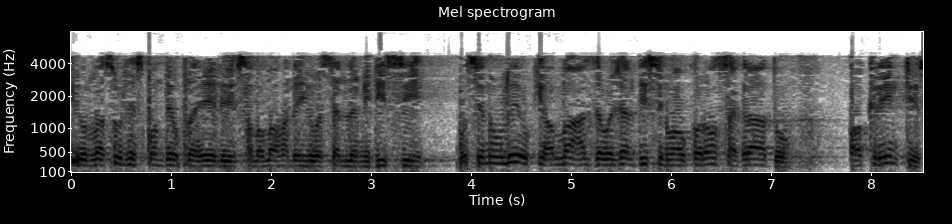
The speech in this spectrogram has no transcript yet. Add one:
E o Rasul respondeu para ele sallallahu alaihi wasallam e disse: "Você não leu que Allah azza wa jalla disse no Alcorão sagrado? Ó crentes,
